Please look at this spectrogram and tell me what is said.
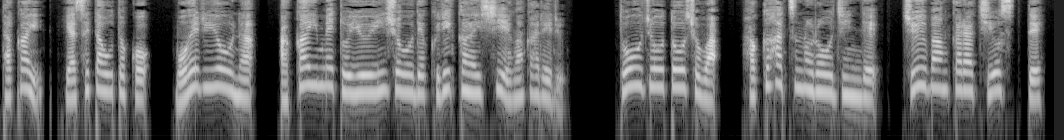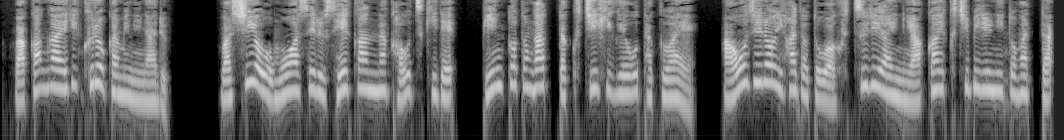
高い、痩せた男、燃えるような赤い目という印象で繰り返し描かれる。登場当初は白髪の老人で中盤から血を吸って若返り黒髪になる。和紙を思わせる精悍な顔つきでピンと尖った口ひげを蓄え、青白い肌とは不釣り合いに赤い唇に尖った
